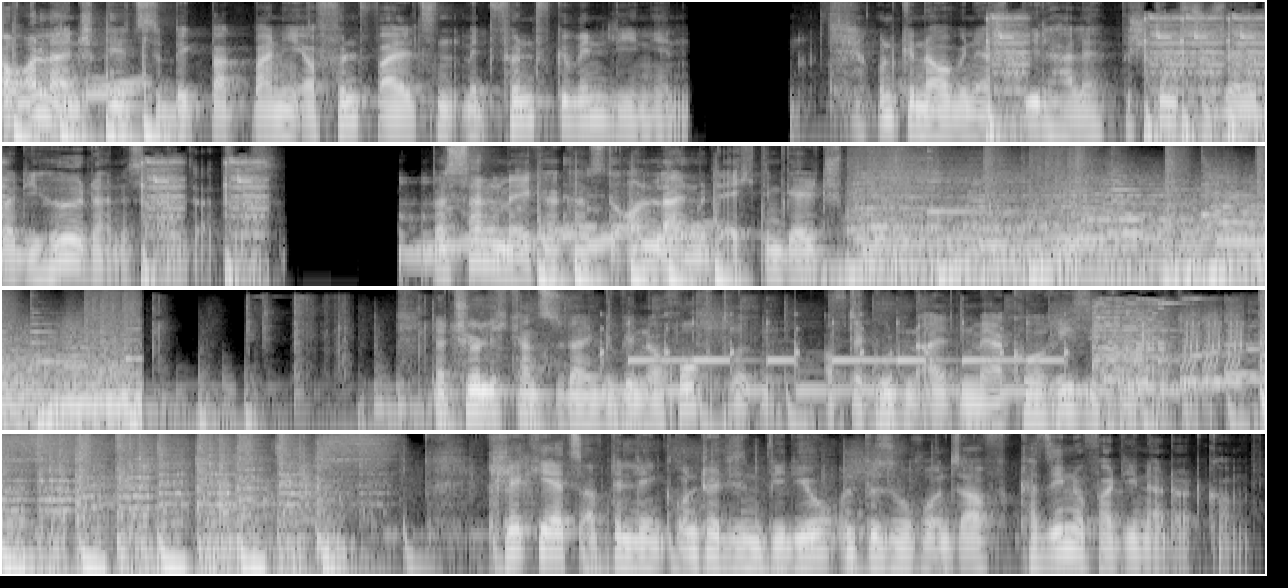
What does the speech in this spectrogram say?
Auch online spielst du Big Bug Bunny auf 5 Walzen mit 5 Gewinnlinien. Und genau wie in der Spielhalle bestimmst du selber die Höhe deines Einsatzes. Bei Sunmaker kannst du online mit echtem Geld spielen. Natürlich kannst du deinen Gewinn auch hochdrücken, auf der guten alten Merkur Risikoliste. Klicke jetzt auf den Link unter diesem Video und besuche uns auf casinoverdiener.com.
